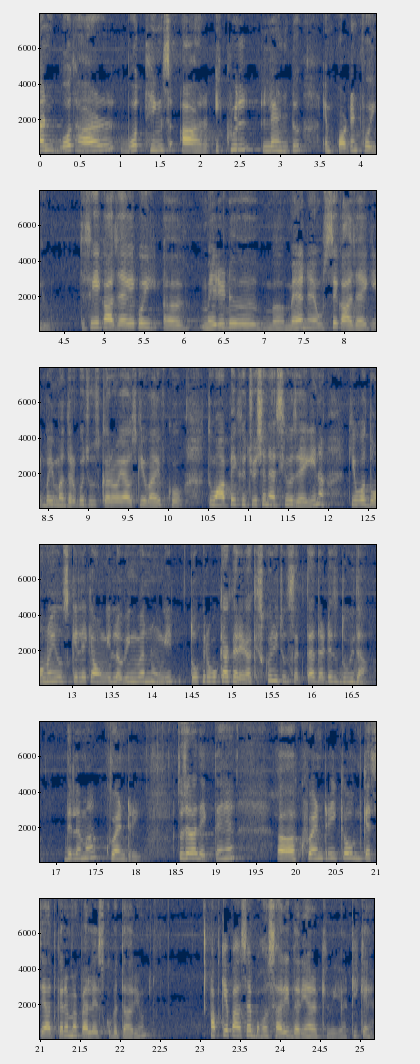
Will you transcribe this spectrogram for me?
and both are both things are equivalent important for you जैसे कि कहा जाए कि कोई मेरिड मैन है, उससे कहा जाए कि भाई मदर को चूज़ करो या उसकी वाइफ को तो वहाँ पे एक सिचुएशन ऐसी हो जाएगी ना कि वो दोनों ही उसके लिए क्या होंगी लविंग वन होंगी तो फिर वो क्या करेगा? किसको नहीं चूज़ सकता? दैट इज़ दुविधा दिलेमा क्वेंट्री तो जरा देखते हैं क्वेंट्री को हम कैसे याद करें? मैं पहले इसको बता रही हूँ। आपके पास है बहुत सारी दरियाँ रखी हुई है, ठीक है?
